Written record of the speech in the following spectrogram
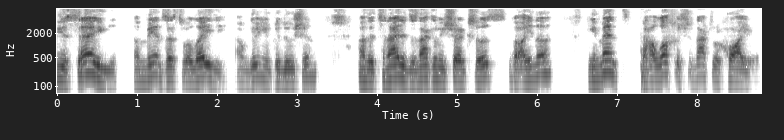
you say a man says to a lady, "I'm giving you kedushin," and the tonight it is not going to be she'erksis Vayne, he meant the halacha should not require it.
